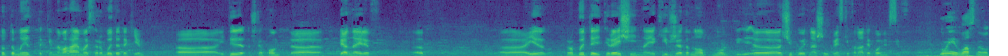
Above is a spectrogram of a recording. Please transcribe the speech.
Тобто, ми таки намагаємося робити такі йти шляхом піонерів. І робити ті речі, на які вже давно ну, очікують наші українські фанати коміксів. Ну і власне, от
